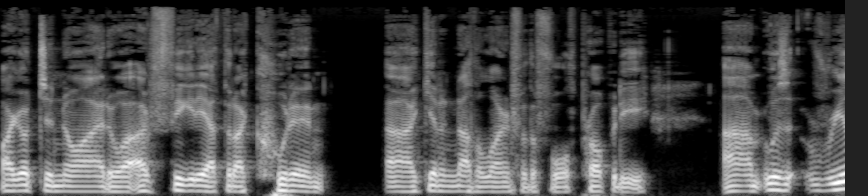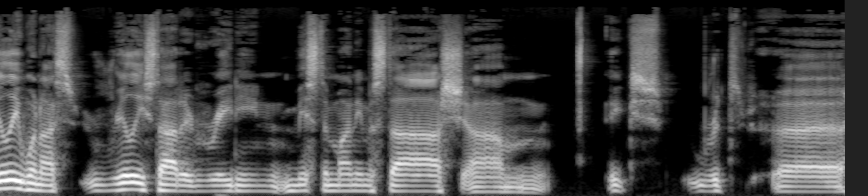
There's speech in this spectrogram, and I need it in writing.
I got denied or I figured out that I couldn't uh, get another loan for the fourth property. Um, it was really when I really started reading Mr. Money Mustache, um, ex- uh,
